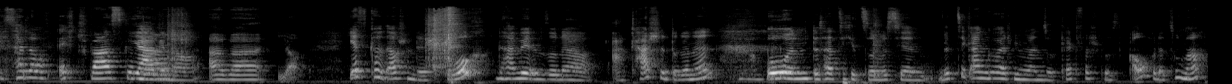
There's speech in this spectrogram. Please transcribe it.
es hat auch echt Spaß gemacht. Ja, genau. Aber ja. Jetzt kommt auch schon der Spruch. Den haben wir in so einer Art Tasche drinnen. Und das hat sich jetzt so ein bisschen witzig angehört, wie man so Klettverschluss auf oder zu macht.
